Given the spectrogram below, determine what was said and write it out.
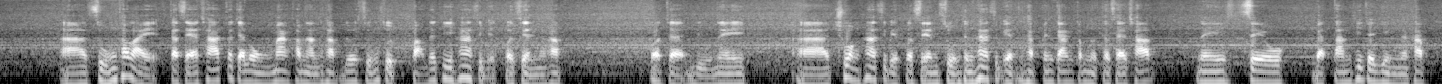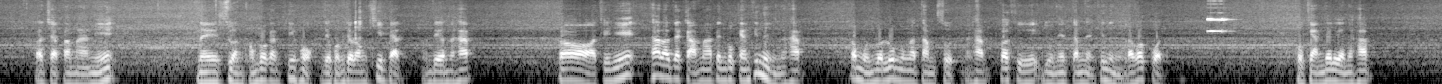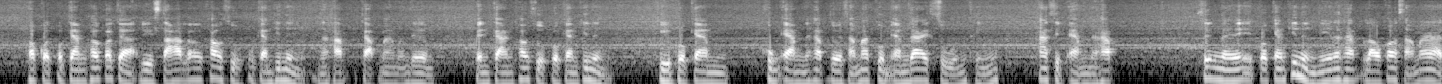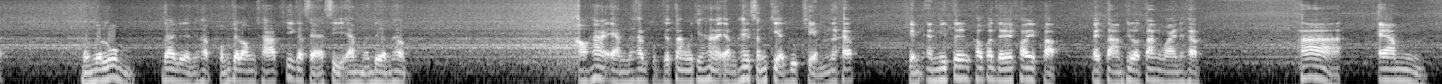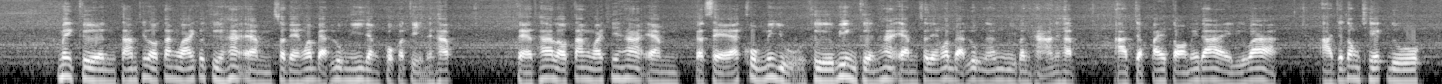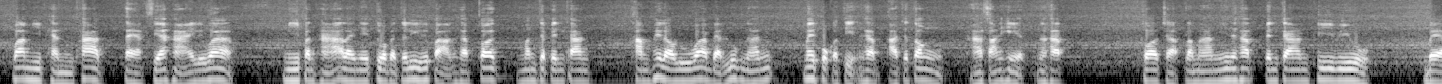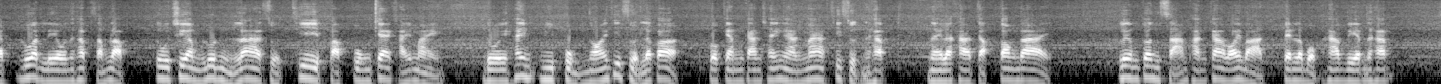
สูงเท่าไหร่กระแสชาร์จก็จะลงมากเท่านั้นนะครับ โดยสูงสุดปรับได้ที่ 51%นะครับ ก็จะอยู่ในอ่าช่วง 51% 0ถึง51นะครับ เป็นการกำหนดกระแสชาร์จ ในเซลล์แบตตันที่จะยิงนะครับ ก็จะประมาณนี้ ในส่วนของโปรแกรมที่ 6 เดี๋ยวผมจะลองคีบแบตเหมือนเดิมนะครับ ก็ทีนี้ถ้าเราจะกลับมาเป็นโปรแกรมที่ 1 นะครับ ก็หมุนวอลลุ่มลงมาต่ำสุดนะครับ ก็คืออยู่ในตำแหน่งที่ 1 แล้วก็กดโปรแกรมได้เลยนะครับ พอกดโปรแกรมเขาก็จะรีสตาร์ทแล้วก็เข้าสู่โปรแกรมที่1นะครับกลับมาเหมือนเดิม เป็นการเข้าสู่โปรแกรมที่ 1 คือโปรแกรมคุมแอมป์นะครับ โดยสามารถคุมแอมป์ได้0ถึง50แอมป์นะครับ ซึ่งในโปรแกรมที่ 1 นี้นะครับ เราก็สามารถหมุนวอลลุ่มได้เลยนะครับ ผมจะลองชาร์จที่กระแส4แอมป์เหมือนเดิมนะครับ เอา5แอมป์นะครับ ผมจะตั้งไว้ที่5แอมป์ให้สังเกตดูเข็มนะครับ เข็มแอมมิเตอร์เขาก็จะค่อยๆปรับไปตามที่เราตั้งไว้นะครับ ถ้าแอมไม่เกินตามที่เราตั้งไว้ก็คือ 5 แอมแสดงว่าแบตลูกนี้ยังปกตินะครับ แต่ถ้าเราตั้งไว้ที่ 5 แอมกระแสคุมไม่อยู่ คือวิ่งเกิน 5 แอมแสดงว่าแบตลูกนั้นมีปัญหานะครับ อาจจะไปต่อไม่ได้หรือว่าอาจจะต้องเช็คดูว่ามีแผ่นธาตุแตกเสียหายหรือว่ามีปัญหาอะไรในตัวแบตเตอรี่หรือเปล่านะครับ ก็มันจะเป็นการทำให้เรารู้ว่าแบตลูกนั้นไม่ปกตินะครับ อาจจะต้อง หาสาเหตุนะครับ ก็จะประมาณนี้นะครับ เป็นการพรีวิวแบบรวดเร็วนะครับสำหรับตู้เชื่อมรุ่นล่าสุดที่ปรับปรุงแก้ไขใหม่ โดยให้มีปุ่มน้อยที่สุด แล้วก็โปรแกรมการใช้งานมากที่สุดนะครับ ในราคาจับต้องได้ เริ่มต้น 3,900 บาท เป็นระบบ Half Wave นะครับ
